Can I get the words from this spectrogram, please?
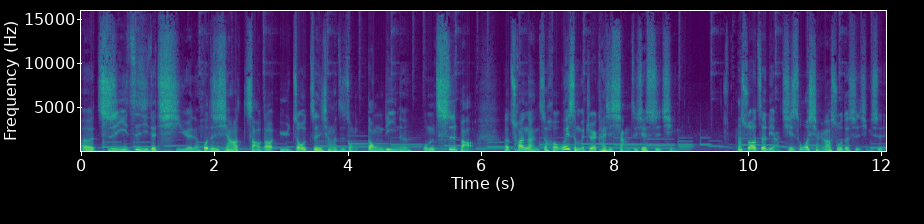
呃，质疑自己的起源，或者是想要找到宇宙真相的这种动力呢？我们吃饱，呃，穿暖之后，为什么就会开始想这些事情？那说到这里啊，其实我想要说的事情是，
